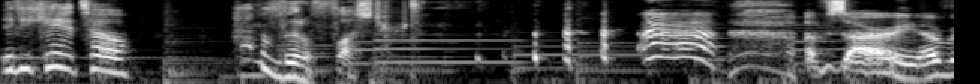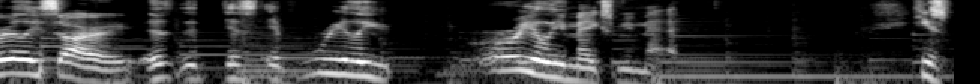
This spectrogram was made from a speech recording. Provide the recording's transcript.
If you can't tell, I'm a little flustered. I'm sorry. I'm really sorry. It, it, it really, really makes me mad. He's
